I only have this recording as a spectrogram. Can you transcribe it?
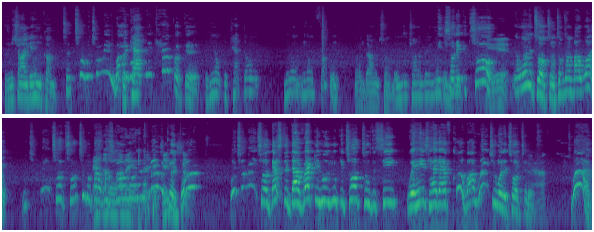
Because he was trying to get him to come. So, so what you mean? Why But you Cap- want to be Cap up there? But you don't. But Cap don't. You don't. You don't fuck with um, Donald Trump. What was he trying to bring? him So they could talk. Yeah, You don't want to talk to him. Talk to him about what? What you mean? Talk, talk to him about the what's going on in America, agenda dog. What you mean? So that's the directly who you can talk to to see where his head at court. Why wouldn't you want to talk to them? Nah. Why?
